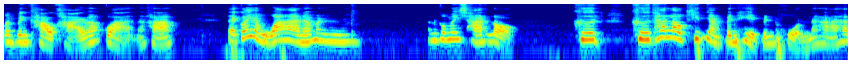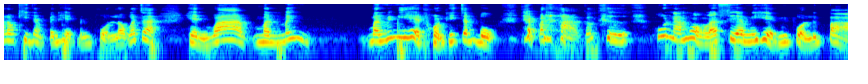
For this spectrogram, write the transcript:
มันเป็นข่าวขายมากกว่านะคะ แต่ก็อย่างว่านะมันมันก็ไม่ชัดหรอก คือคือถ้าเราคิดอย่างเป็นเหตุเป็นผลนะคะ ถ้าเราคิดอย่างเป็นเหตุเป็นผล เราก็จะเห็นว่ามันไม่มันไม่มีเหตุผลที่จะบุก แต่ปัญหาก็คือ ผู้นำของรัสเซียมีเหตุมีผลหรือเปล่า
